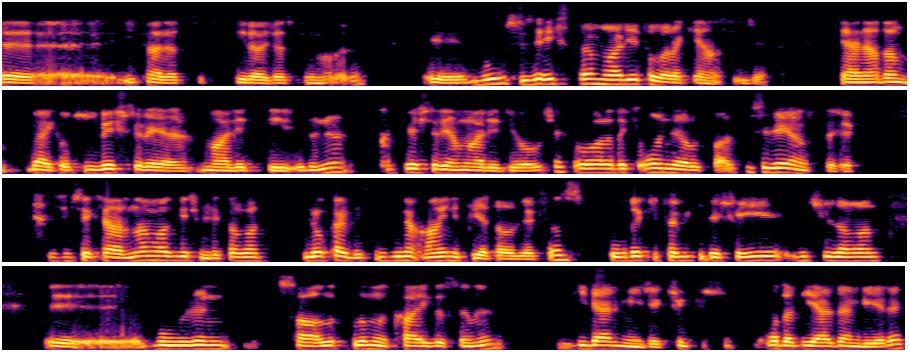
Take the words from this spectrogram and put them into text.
e, ithalat, ihracat firmaları. E, bu size ekstra maliyet olarak yansıyacak. Yani adam belki 35 liraya mal ettiği ürünü 45 liraya mal ediyor olacak. O aradaki 10 liralık farkı size yansıtacak. Çünkü kimse karından vazgeçmeyecek ama lokalde siz yine aynı fiyat alacaksınız. Buradaki tabii ki de şeyi hiçbir zaman e, bu ürün sağlıklı mı kaygısını gidermeyecek. Çünkü o da bir yerden bir yere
